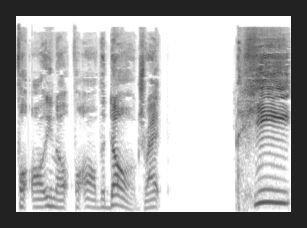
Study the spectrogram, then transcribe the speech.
for all you know for all the dogs, right? He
